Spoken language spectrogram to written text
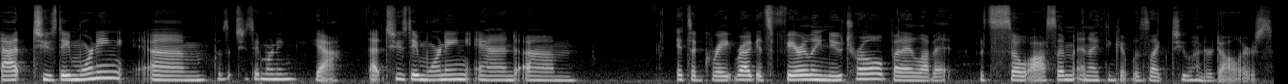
at Tuesday morning. Um, was it Tuesday morning? Yeah, at Tuesday morning. And um, it's a great rug. It's fairly neutral, but I love it. It's so awesome. And I think it was like $200.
